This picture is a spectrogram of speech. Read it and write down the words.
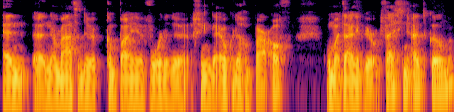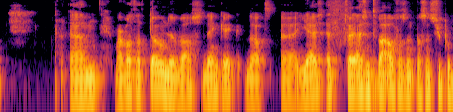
En uh, naarmate de campagne vorderde, ging er elke dag een paar af, om uiteindelijk weer op 15 uit te komen. Um, maar wat dat toonde was, denk ik, dat juist het 2012 was een, was een super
